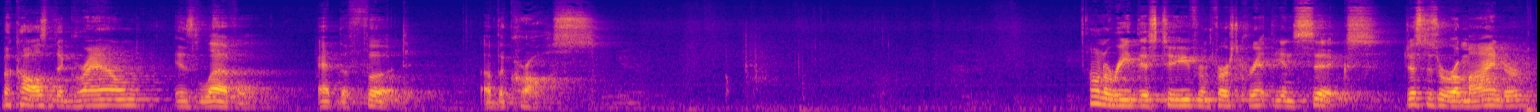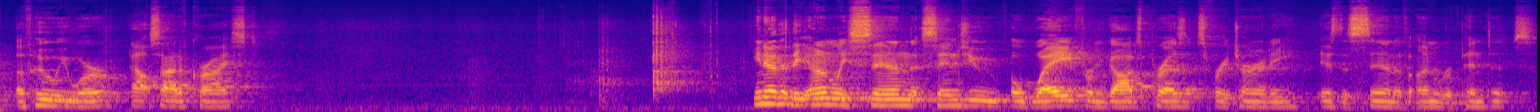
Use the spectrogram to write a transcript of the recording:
because the ground is level at the foot of the cross. I want to read this to you from 1 Corinthians 6, just as a reminder of who we were outside of Christ. You know that the only sin that sends you away from God's presence for eternity is the sin of unrepentance?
